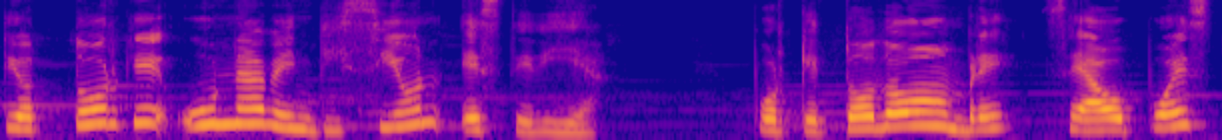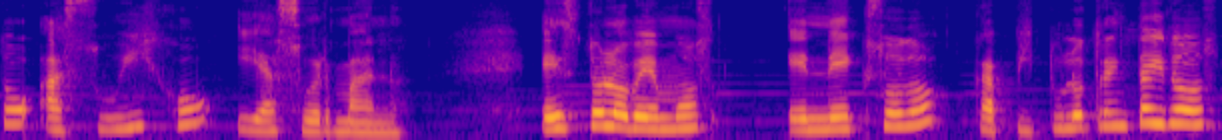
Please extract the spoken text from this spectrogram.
te otorgue una bendición este día, porque todo hombre se ha opuesto a su hijo y a su hermano. Esto lo vemos en Éxodo capítulo 32,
